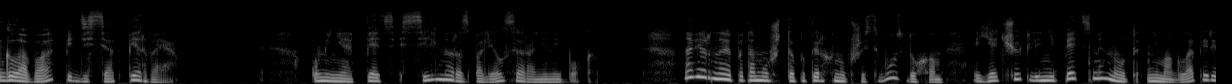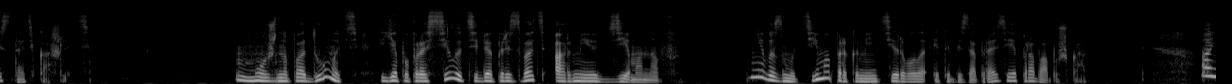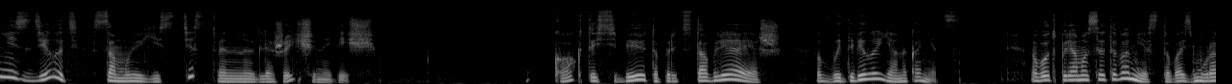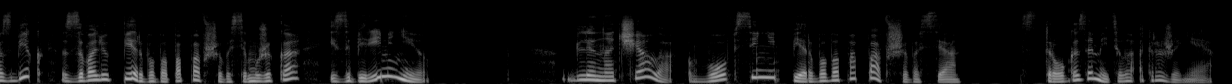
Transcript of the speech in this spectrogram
Глава 51. У меня опять сильно разболелся раненый бок. Наверное, потому что, поперхнувшись воздухом, я чуть ли не пять минут не могла перестать кашлять. «Можно подумать, я попросила тебя призвать армию демонов», — невозмутимо прокомментировала это безобразие прабабушка. «А не сделать самую естественную для женщины вещь». «Как ты себе это представляешь?» — выдавила я наконец. «Вот прямо с этого места возьму разбег, завалю первого попавшегося мужика и забеременею?» «Для начала вовсе не первого попавшегося», — строго заметила отражение.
